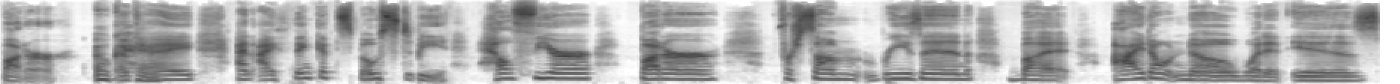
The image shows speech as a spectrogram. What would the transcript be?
butter. Okay. Okay. And I think it's supposed to be healthier butter for some reason, but I don't know what it is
